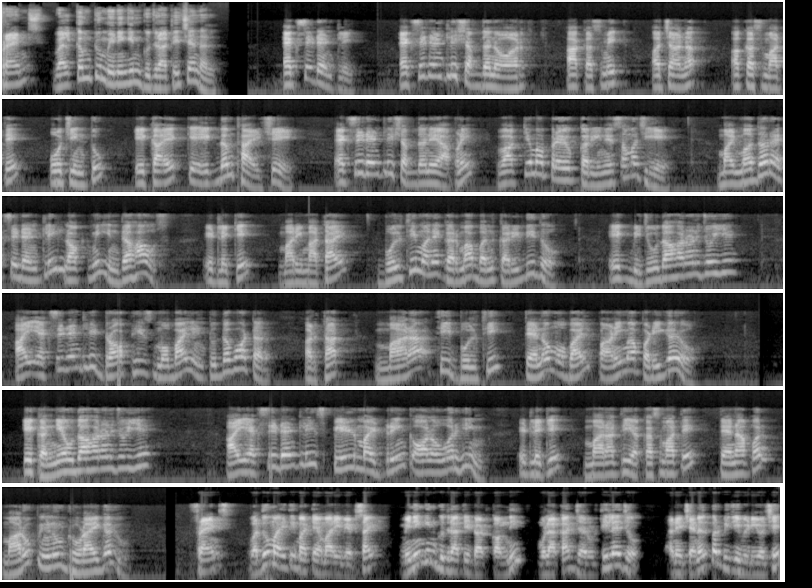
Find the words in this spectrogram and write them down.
Friends welcome to meaning in Gujarati channel accidentally accidentally શબ્દનો અર્થ આકસ્મિક અચાનક અકસ્માતે ઓચિંતું એકાએક કે એકદમ થાય છે. એક્સિડેન્ટલી શબ્દને આપણે વાક્યમાં પ્રયોગ કરીને સમજીએ. My mother accidentally locked me in the house એટલે કે મારી માતાએ ભૂલથી મને ઘરમાં બંધ કરી દીધો. એક બીજું ઉદાહરણ જોઈએ. I accidentally dropped his mobile into the water અર્થાત મારાથી ભૂલથી તેનો મોબાઈલ પાણીમાં પડી ગયો. એક અન્ય ઉદાહરણ જોઈએ. I accidentally spilled my drink all over him એટલે કે, મારાથી અકસ્માતે તેના પર મારું પીણું ઢોળાઈ ગયું. ફ્રેન્ડ્સ વધુ માહિતી માટે અમારી website meaning in Gujarati dot કોમની મુલાકાત જરૂરથી લેજો અને ચેનલ પર બીજી વીડિયો છે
